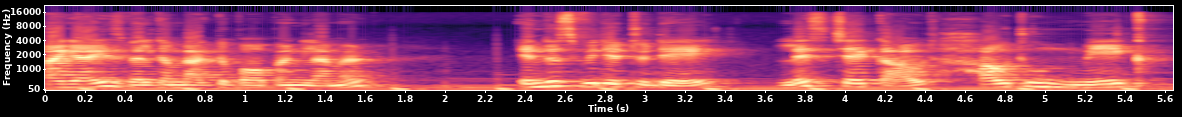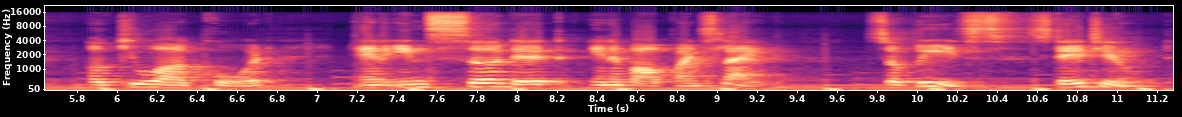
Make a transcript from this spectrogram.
Hi guys, welcome back to PowerPoint Glamour. In this video today, let's check out how to make a QR code and insert it in a PowerPoint slide. So please stay tuned.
